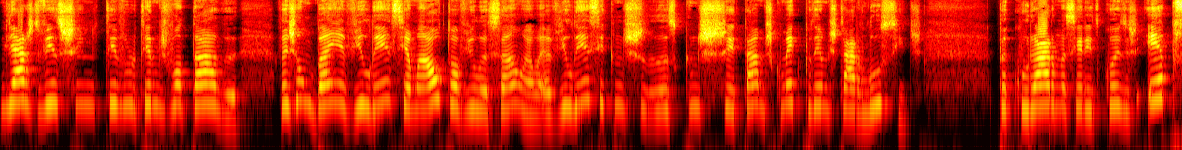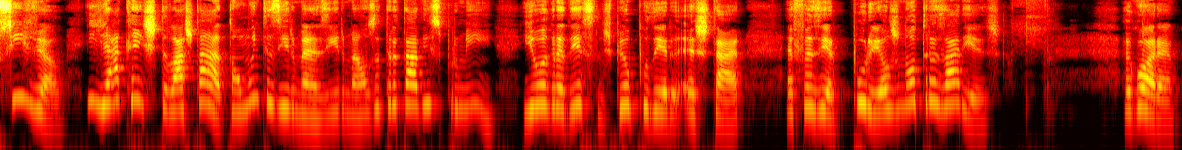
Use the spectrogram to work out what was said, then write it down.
milhares de vezes sem ter, termos vontade. Vejam bem a violência, é uma autoviolação, é a violência que nos, que nos sujeitamos. Como é que podemos estar lúcidos para curar uma série de coisas? É possível. E há quem lá está, estão muitas irmãs e irmãos a tratar disso por mim. E eu agradeço-lhes eu poder estar a fazer por eles noutras áreas. Agora,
